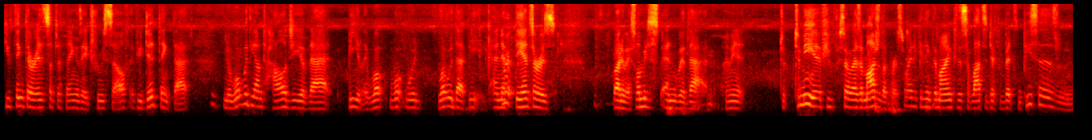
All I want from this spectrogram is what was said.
you think there is such a thing as a true self? If you did think that, you know, what would the ontology of that be? Like, what what would what would that be? And if Right. the answer is but anyway, so let me just end with that. I mean, it, to, to me, if you so as a modular person, right? If you think the mind consists of lots of different bits and pieces, and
